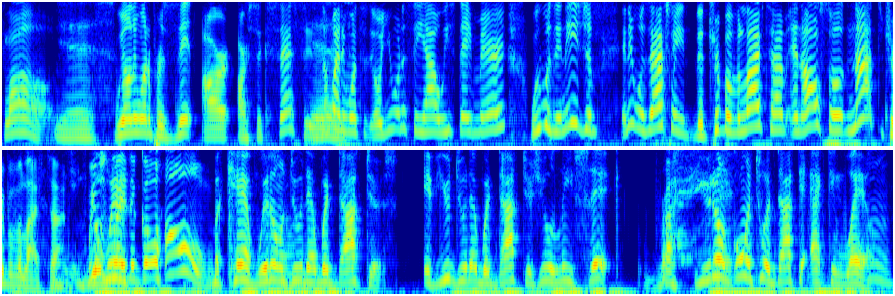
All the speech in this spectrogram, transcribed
flaws. Yes. We only want to present our our successes. Nobody wants to. Oh, you want to see how we stay married? We was in Egypt, and it was actually the trip of a lifetime, and also not the trip of a lifetime. We But was ready to go home. But Kev, we don't do that with doctors. If you do that with doctors, you'll leave sick. right, You don't go into a doctor acting well. Mm.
